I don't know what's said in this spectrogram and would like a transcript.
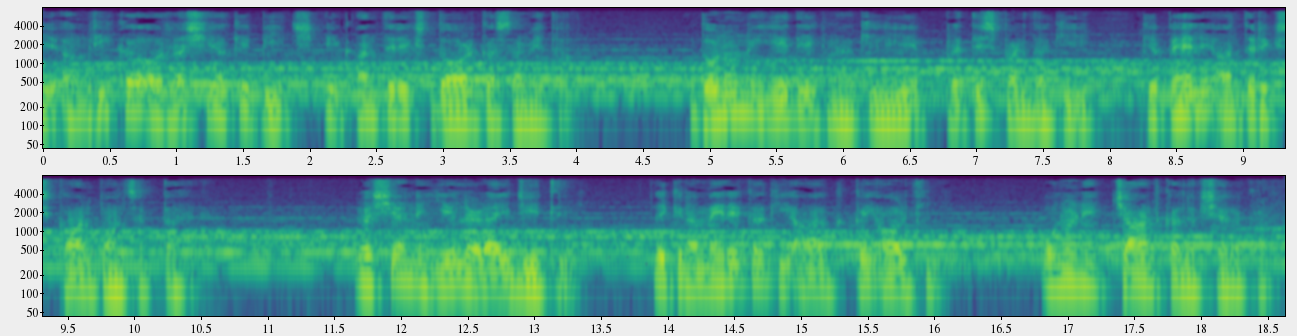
ये अमेरिका और रशिया के बीच एक अंतरिक्ष दौड़ का समय था। दोनों ने यह देखना के लिए प्रतिस्पर्धा की कि पहले अंतरिक्ष कौन पहुँच सकता है। रशिया ने यह लड़ाई जीत ली, लेकिन अमेरिका की आँख कहीं और थी। उन्होंने चाँद का लक्ष्य रखा।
